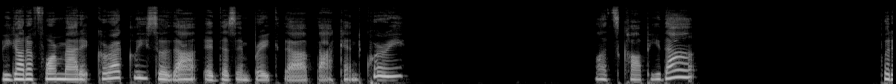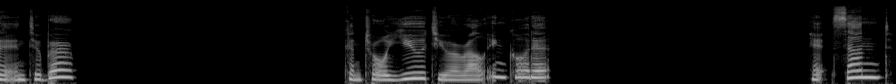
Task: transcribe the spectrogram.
we got to format it correctly so that it doesn't break the backend query. Let's copy that, put it into Burp, Control U to URL encode it, hit send,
